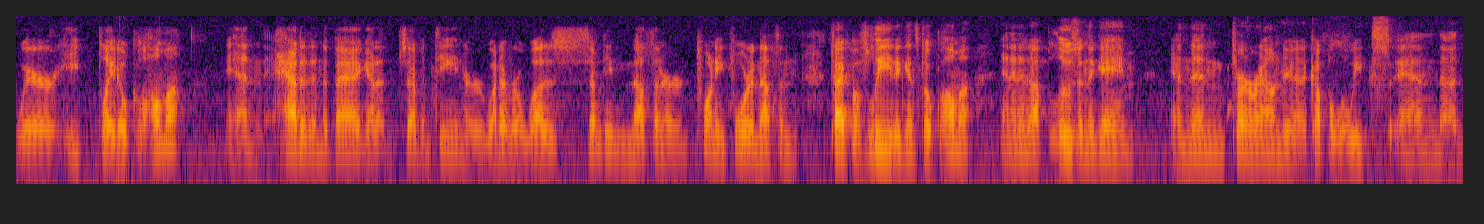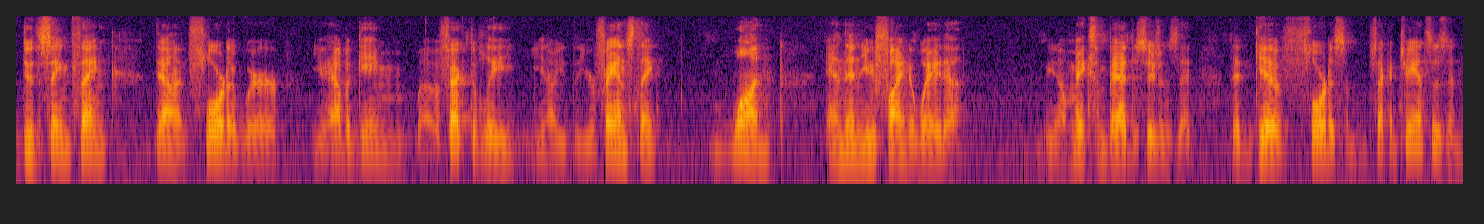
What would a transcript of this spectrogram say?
where he played Oklahoma and had it in the bag, had a 17 or whatever it was, 17 to nothing or 24 to nothing type of lead against Oklahoma, and ended up losing the game, and then turn around a couple of weeks and uh, do the same thing down in Florida, where you have a game uh, effectively, you know, your fans think won, and then you find a way to, you know, make some bad decisions that that give Florida some second chances, and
